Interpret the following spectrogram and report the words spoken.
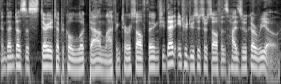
and then does this stereotypical look down laughing to herself thing. She then introduces herself as Haizuka Ryo,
